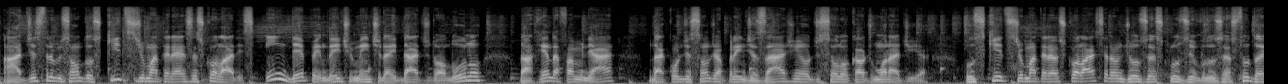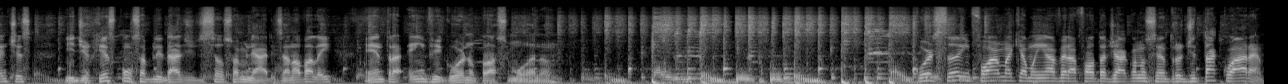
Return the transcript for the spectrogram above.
a distribuição dos kits de materiais escolares, independentemente da idade do aluno, da renda familiar, da condição de aprendizagem ou de seu local de moradia. Os kits de material escolar serão de uso exclusivo dos estudantes e de responsabilidade de seus familiares. A nova lei entra em vigor no próximo ano. Corsã informa que amanhã haverá falta de água no centro de Taquara.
